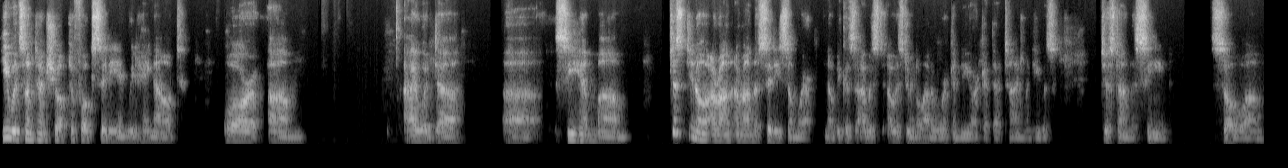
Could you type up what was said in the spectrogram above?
He would sometimes show up to Folk City and we'd hang out, or um, I would uh, uh, see him um, just you know around around the city somewhere you know because i was i was doing a lot of work in new york at that time when he was just on the scene. So um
